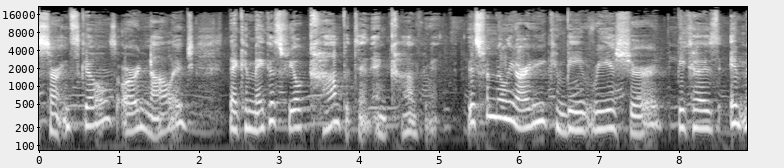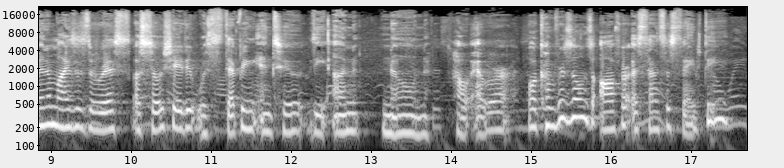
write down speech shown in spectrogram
certain skills or knowledge that can make us feel competent and confident. This familiarity can be reassured because it minimizes the risks associated with stepping into the unknown. However, while comfort zones offer a sense of safety,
